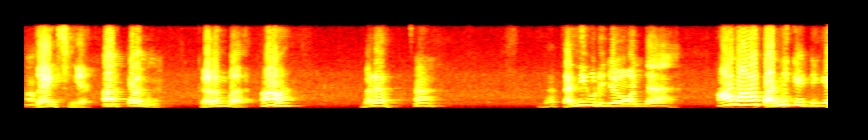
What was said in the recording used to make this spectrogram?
தேங்க்ஸுங்க ஆ கிளம்புங்க. கிளம்ப. ஆ. மேடம். ஆ. நான் தண்ணி குடிக்க வந்தேன் ஆமா தண்ணி கேட்டீங்க.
